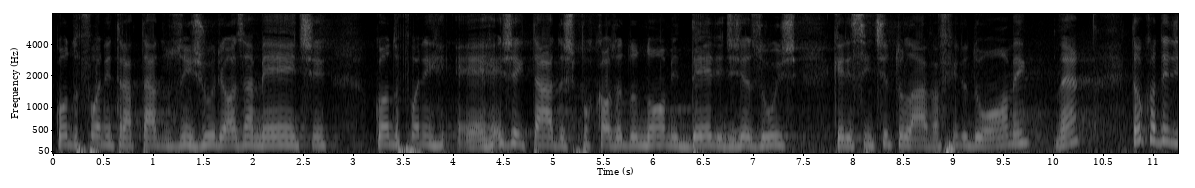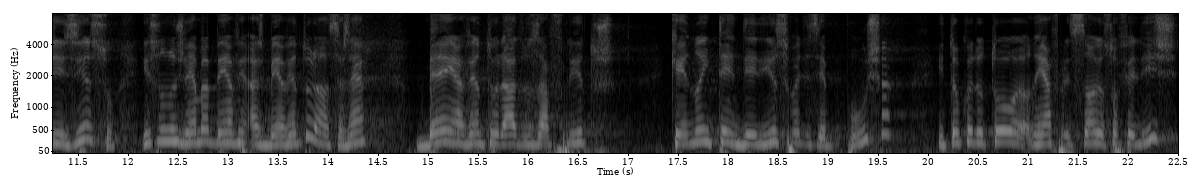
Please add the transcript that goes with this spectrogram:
quando forem tratados injuriosamente, quando forem é, rejeitados por causa do nome dele, de Jesus, que ele se intitulava Filho do Homem, né? Então, quando ele diz isso, isso nos lembra bem as bem-aventuranças, né? Bem-aventurados os aflitos. Quem não entender isso vai dizer: puxa, então quando eu estou em aflição eu sou feliz?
